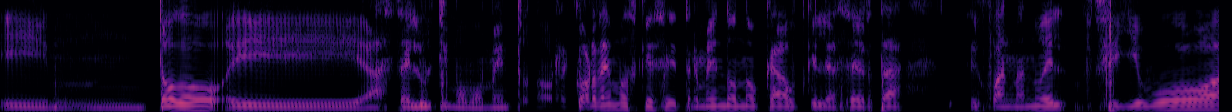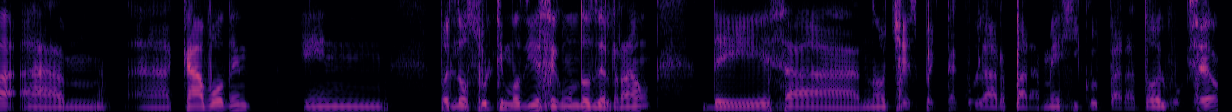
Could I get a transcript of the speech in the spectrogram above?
mm, todo eh, hasta el último momento. ¿no? Recordemos que ese tremendo knockout que le acerta eh, Juan Manuel se llevó a, a, cabo en pues, los últimos 10 segundos del round de esa noche espectacular para México y para todo el boxeo.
